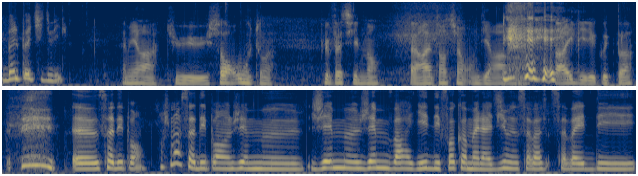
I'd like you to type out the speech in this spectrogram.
belle petite ville. Amira, tu sors où toi? Plus facilement. Alors attention, on dira Paris, il écoute pas. Euh, ça dépend. Franchement, ça dépend. J'aime, j'aime, j'aime varier. Des fois, comme elle a dit, euh, ça va, ça va être des,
